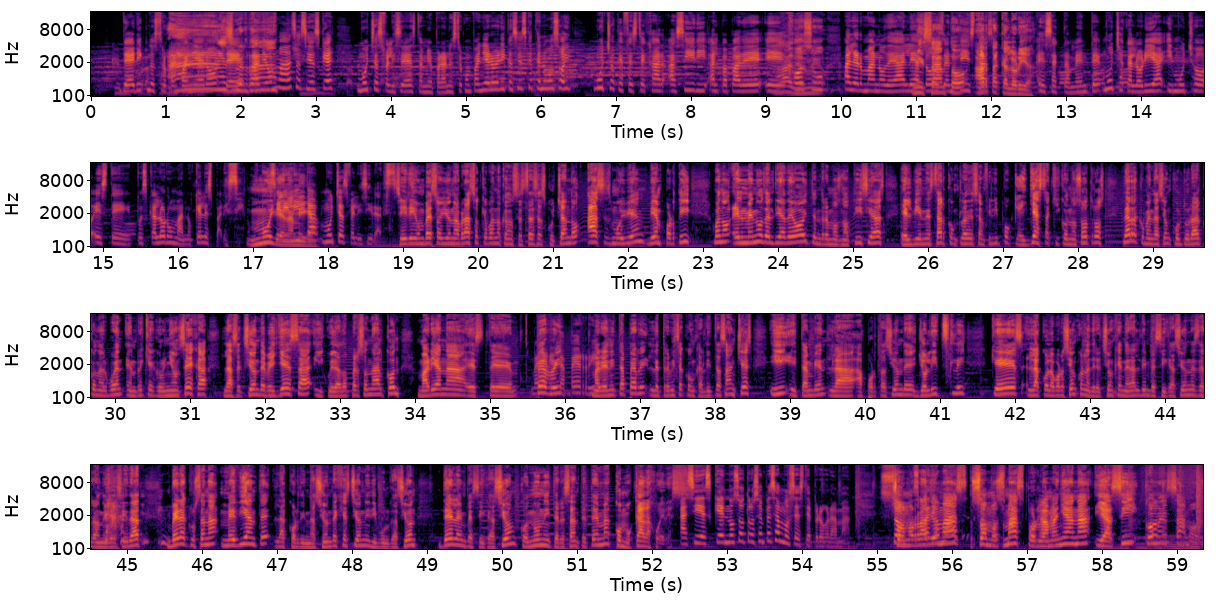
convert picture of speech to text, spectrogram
De Eric, nuestro compañero ah, de Radio Más. Así es que muchas felicidades también para nuestro compañero Eric. Así es que tenemos hoy mucho que festejar a Siri, al papá de eh, Josu, al hermano de Ale, a todos santo, dentistas. harta caloría. Exactamente, mucha caloría y mucho este pues calor humano. ¿Qué les parece? Muy bien, amiga. Muchas felicidades. Siri, un beso y un abrazo. Qué bueno que nos estés escuchando. Haces muy bien, bien por ti. Bueno, el menú del día de hoy tendremos noticias, el bienestar con Claudia Sanfilippo, que ya está aquí con nosotros, la recomendación cultural con el buen Enrique Gruñón Ceja, la sección de belleza y cuidado personal con Mariana este, Perry, Marianita Perry, la entrevista con Carlita Sánchez y, también la aportación de Yolitzli, que es la colaboración con la Dirección General de Investigaciones de la Universidad Veracruzana mediante la coordinación de gestión y divulgación de la investigación con un interesante tema como cada jueves. Así es que nosotros empezamos este programa. Somos, Radio Más, somos más por la mañana y así comenzamos.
